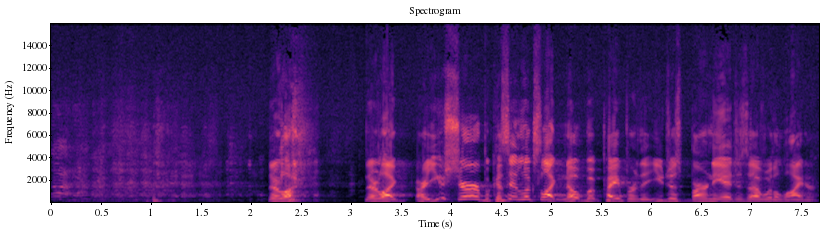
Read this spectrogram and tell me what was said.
they're like, They're like, Are you sure? Because it looks like notebook paper that you just burn the edges of with a lighter.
